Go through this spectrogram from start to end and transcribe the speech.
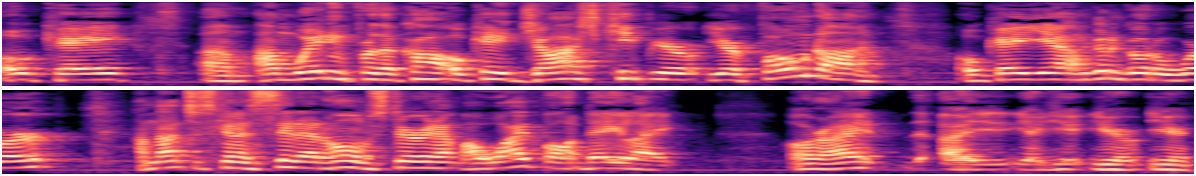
Okay, um, I'm waiting for the call. Okay, Josh, keep your, your phone on. Okay, yeah, I'm gonna go to work. I'm not just gonna sit at home staring at my wife all day like, all right, uh, you, you, you're,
